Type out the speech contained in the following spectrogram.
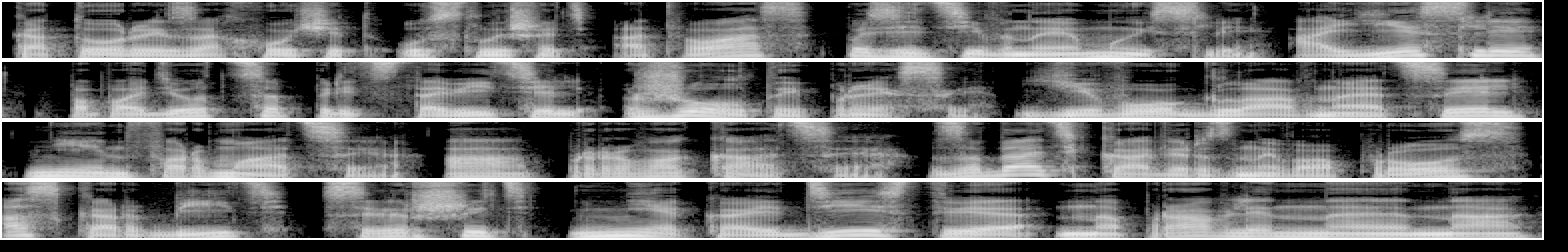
который захочет услышать от вас позитивные мысли. А если попадется представитель желтой прессы? Его главная цель не информация, а провокация. Задать каверзный вопрос, оскорбить, совершить некое действие, направленное на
